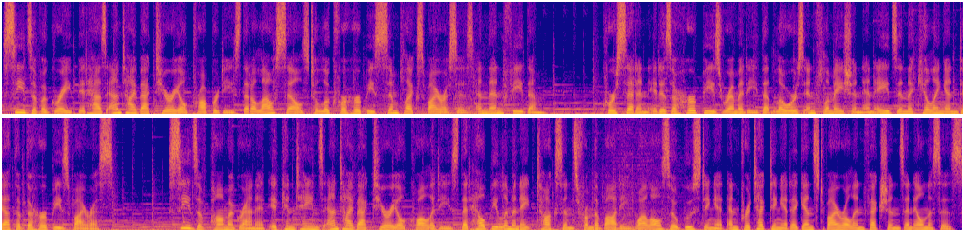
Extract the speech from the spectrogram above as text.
Seeds of a grape It has antibacterial properties that allow cells to look for herpes simplex viruses and then feed them. Quercetin It is a herpes remedy that lowers inflammation and aids in the killing and death of the herpes virus. Seeds of pomegranate It contains antibacterial qualities that help eliminate toxins from the body while also boosting it and protecting it against viral infections and illnesses.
